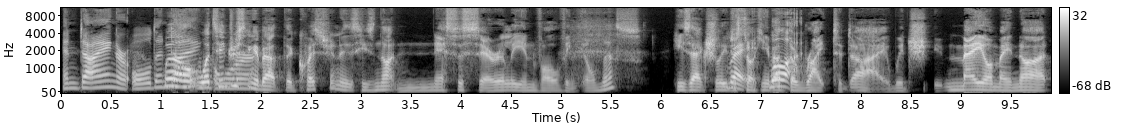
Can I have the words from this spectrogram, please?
and dying, or old and Well, dying. what's interesting about the question is he's not necessarily involving illness. He's actually just Right. talking about Well, the right to die, which may or may not,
